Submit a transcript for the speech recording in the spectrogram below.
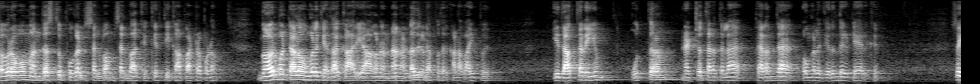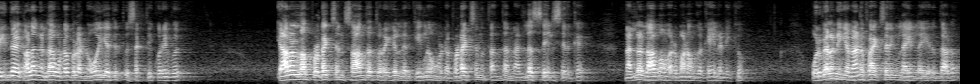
கௌரவம் அந்தஸ்து புகழ் செல்வம் செல்வாக்கு கீர்த்தி காப்பாற்றப்படும். கவர்மெண்ட்டால் உங்களுக்கு எதாவது காரியம் ஆகணும்னா நல்லது நடப்பதற்கான வாய்ப்பு. இது அத்தனையும் உத்தரம் நட்சத்திரத்தில் பிறந்த உங்களுக்கு இருந்துக்கிட்டே இருக்குது ஸோ இந்த காலங்களில் உடம்பில் நோய் எதிர்ப்பு சக்தி குறைவு. யாரெல்லாம் ப்ரொடக்ஷன் சார்ந்த துறைகளில் இருக்கீங்களோ உங்களோட ப்ரொடக்ஷன் தந்த நல்ல சேல்ஸ் இருக்குது நல்ல லாபம் வருமானம் உங்கள் கையில் நிற்கும் ஒருவேளை நீங்கள் மேனுஃபேக்சரிங் லைனில் இருந்தாலும்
